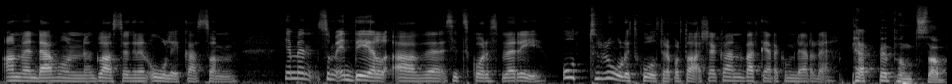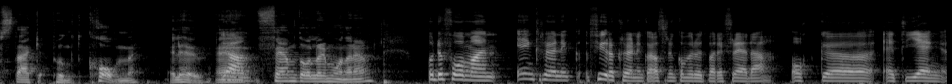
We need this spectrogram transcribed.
använder hon glasögonen olika som, ja, men, som en del av eh, sitt skådespeleri. Otroligt coolt reportage, jag kan verkligen rekommendera det. peppe.substack.com, eller hur? Eh, Ja. Fem dollar i månaden. Och då får man en krönik, fyra krönikor, alltså den kommer ut varje fredag, och eh, ett gäng,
